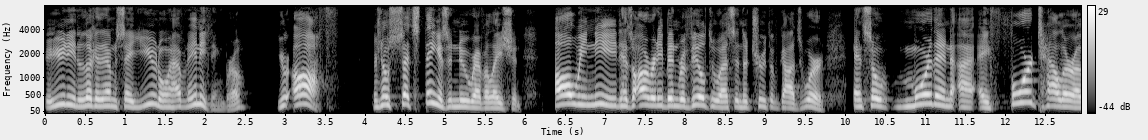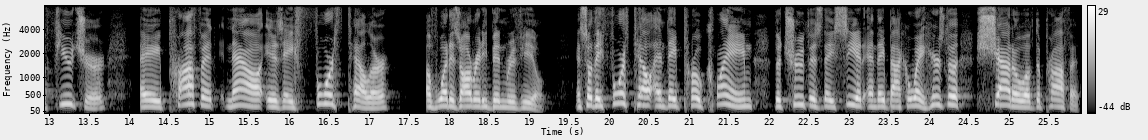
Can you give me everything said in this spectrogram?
you need to look at them and say, You don't have anything, bro. You're off. There's no such thing as a new revelation all we need has already been revealed to us in the truth of God's word. And so, more than a, a foreteller of future, a prophet now is a forthteller of what has already been revealed. And so they forthtell and they proclaim the truth as they see it and they back away. Here's the shadow of the prophet.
